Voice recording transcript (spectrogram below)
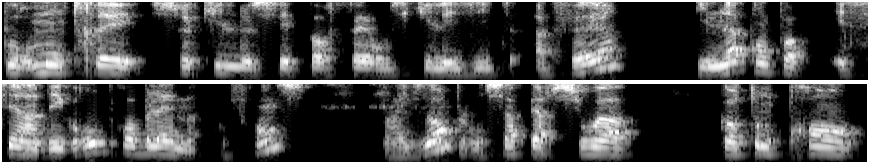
pour montrer ce qu'il ne sait pas faire ou ce qu'il hésite à faire, il n'apprend pas. Et c'est un des gros problèmes en France. Par exemple, on s'aperçoit quand on prend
